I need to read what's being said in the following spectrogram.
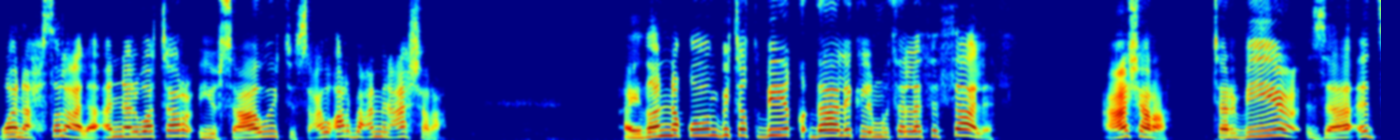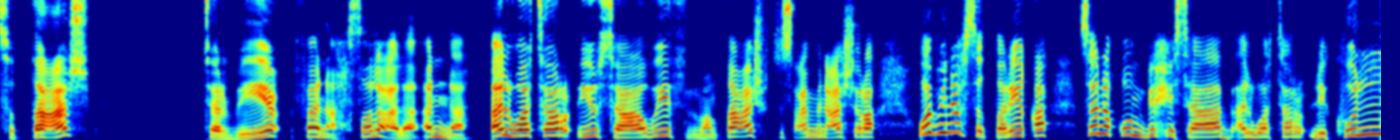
ونحصل على أن الوتر يساوي تسعة وأربعة من عشرة. أيضا نقوم بتطبيق ذلك للمثلث الثالث. عشرة تربيع زائد ستة عشر تربيع. فنحصل على أن الوتر يساوي 18 وتسعة من عشرة. وبنفس الطريقة سنقوم بحساب الوتر لكل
